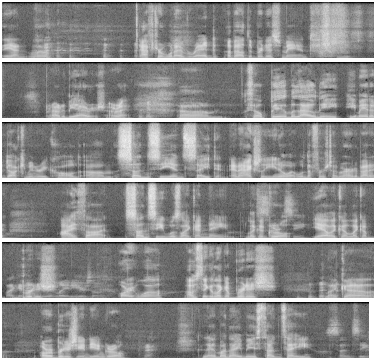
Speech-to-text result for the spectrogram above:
Yeah, well, after what I've read about the British, man, proud to be Irish. All right. Um, so Bill Maloney, he made a documentary called um, Sun, Sea, and Satan. And actually, you know what? When the first time I heard about it, I thought Sunsea was like a name, like a girl. Yeah, like a like a Like British, Indian lady or something. or well, I was thinking like a British, like a or a British Indian girl. Hello, my name is Sunsea. Sunsea.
